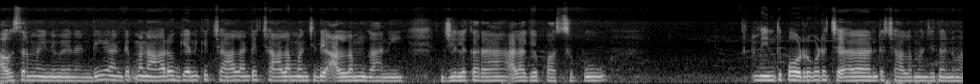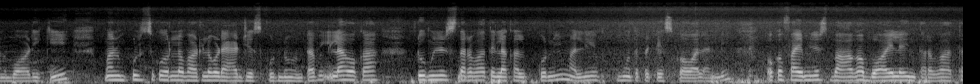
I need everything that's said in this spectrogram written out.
అవసరమైనవేనండి. అంటే మన ఆరోగ్యానికి చాలా అంటే చాలా మంచిది. అల్లం కానీ జీలకర్ర అలాగే పసుపు మెంతి పౌడర్ కూడా చాలా అంటే చాలా మంచిదండి మన బాడీకి. మనం పులుసు కూరలో వాటిలో కూడా యాడ్ చేసుకుంటూ ఉంటాం. ఇలా ఒక టూ మినిట్స్ తర్వాత ఇలా కలుపుకొని మళ్ళీ మూత పెట్టేసుకోవాలండి. ఒక ఫైవ్ మినిట్స్ బాగా బాయిల్ అయిన తర్వాత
